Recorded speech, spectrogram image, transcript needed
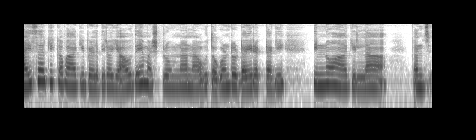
ನೈಸರ್ಗಿಕವಾಗಿ ಬೆಳೆದಿರೋ ಯಾವುದೇ ಮಶ್ರೂಮ್ನ ನಾವು ತಗೊಂಡು ಡೈರೆಕ್ಟಾಗಿ ತಿನ್ನೋ ಹಾಗಿಲ್ಲ. ಕನ್ಸ್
